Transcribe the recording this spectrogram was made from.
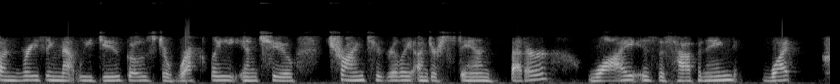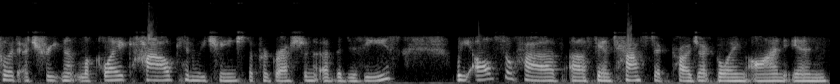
fundraising that we do goes directly into trying to really understand better why is this happening? What could a treatment look like? How can we change the progression of the disease? We also have a fantastic project going on in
